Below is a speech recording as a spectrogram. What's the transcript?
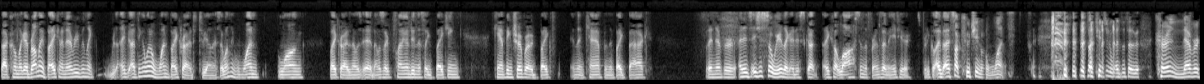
back home. Like I brought my bike and I never even like I I think I went on one bike ride to be honest. I went like one long bike ride and that was it. And I was like planning on doing this like biking camping trip where I would bike and then camp and then bike back. But I never and it's it's just so weird, like I just got I got lost in the friends I made here. It's pretty cool. I, I saw Kuchin once. I saw Kuchin once and said Curran never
